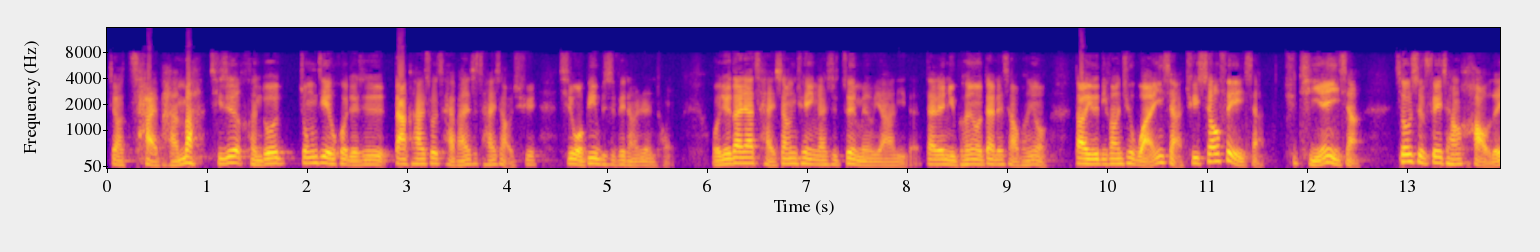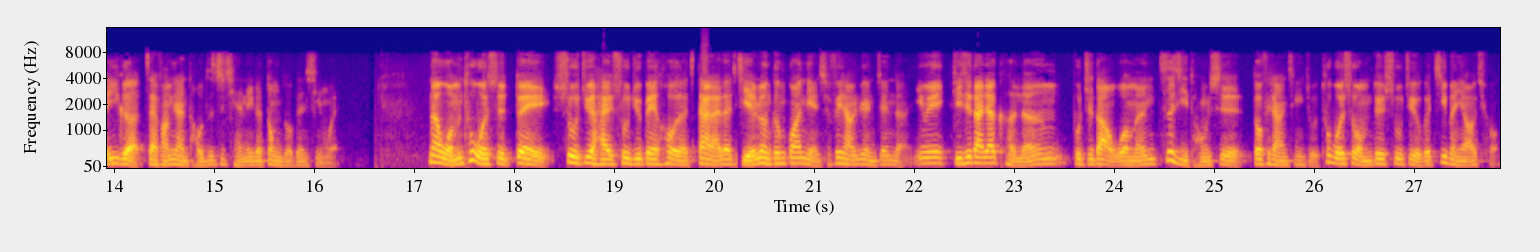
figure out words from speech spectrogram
叫踩盘吧，其实很多中介或者是大咖说踩盘是踩小区，其实我并不是非常认同。我觉得大家踩商圈应该是最没有压力的，带着女朋友、带着小朋友到一个地方去玩一下、去消费一下、去体验一下，都是非常好的一个在房地产投资之前的一个动作跟行为。那我们兔博士对数据还有数据背后的带来的结论跟观点是非常认真的，因为其实大家可能不知道，我们自己同事都非常清楚，兔博士我们对数据有个基本要求，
